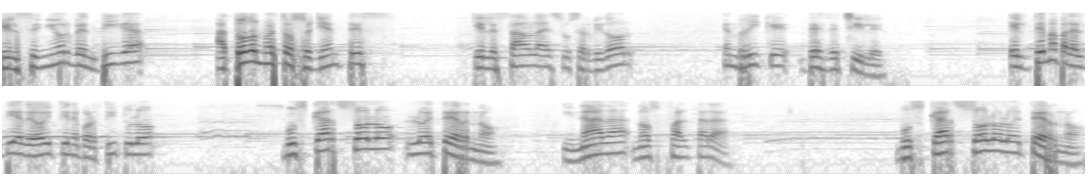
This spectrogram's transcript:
Que el Señor bendiga a todos nuestros oyentes. Quien les habla es su servidor, Enrique, desde Chile. El tema para el día de hoy tiene por título Buscar solo lo eterno y nada nos faltará. Buscar solo lo eterno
